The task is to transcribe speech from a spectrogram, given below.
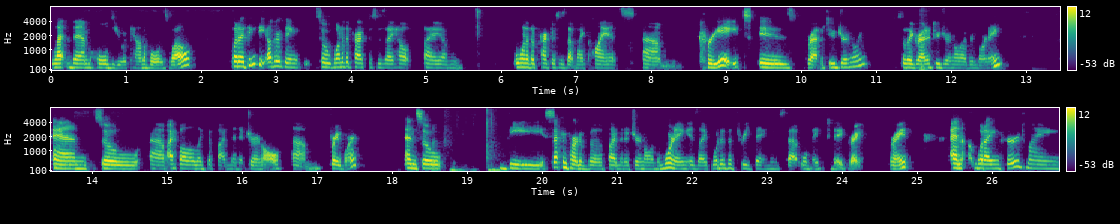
let them hold you accountable as well. But I think the other thing, so one of the practices I help, I um, one of the practices that my clients um, create is gratitude journaling. So they gratitude journal every morning, and so uh, I follow like the five minute journal um, framework. And so the second part of the five minute journal in the morning is like, what are the three things that will make today great, right? And what I encourage my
